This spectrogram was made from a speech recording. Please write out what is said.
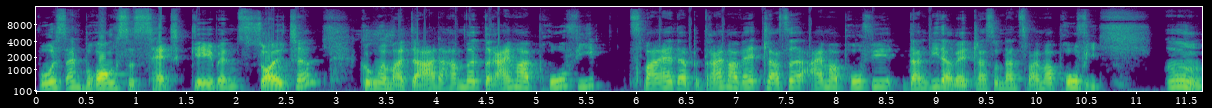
wo es ein Bronze-Set geben sollte. Gucken wir mal da. Da haben wir dreimal Profi, zwei, dreimal Weltklasse, einmal Profi, dann wieder Weltklasse und dann zweimal Profi. Mm.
